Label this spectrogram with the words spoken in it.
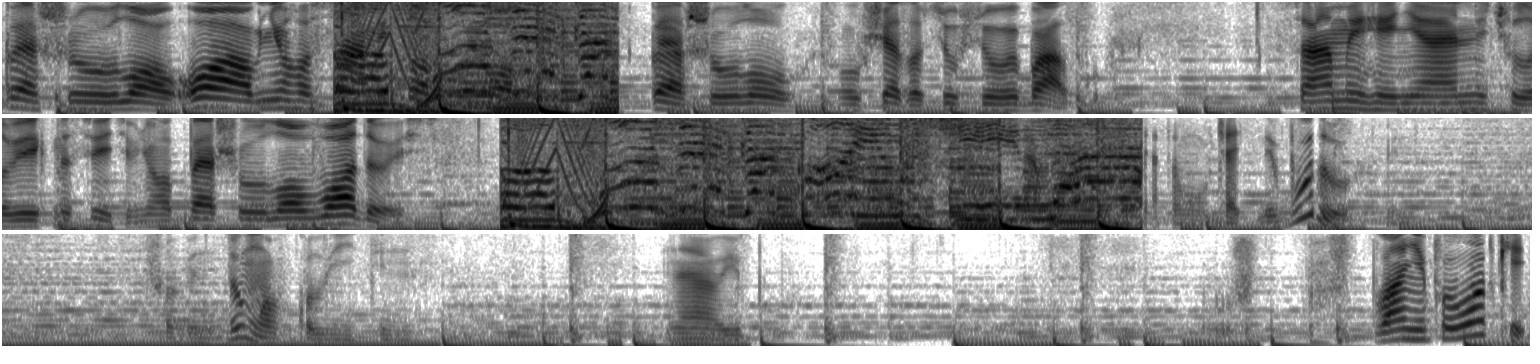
Перший улов. О, в нього самий топ. Перший улов взагалі за всю всю рибалку. Самий геніальний чоловік на світі. В нього перший улов водорість. О, Боже, какой мужчина! Я там мовчать не буду. Що він думав, коли йти на рибу. В, плані проводки,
